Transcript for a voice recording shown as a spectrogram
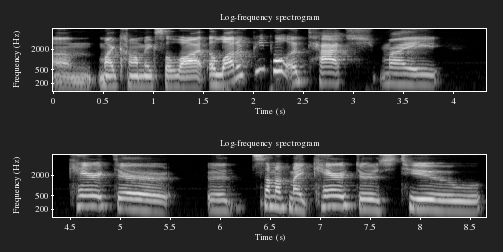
um, my comics a lot. A lot of people attach my character uh, some of my characters to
